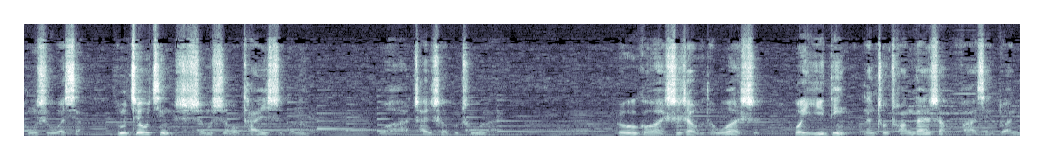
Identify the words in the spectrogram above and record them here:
同时，我想，他们究竟是什么时候开始的呢？我猜测不出来。如果是在我的卧室，我一定能从床单上发现端倪。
